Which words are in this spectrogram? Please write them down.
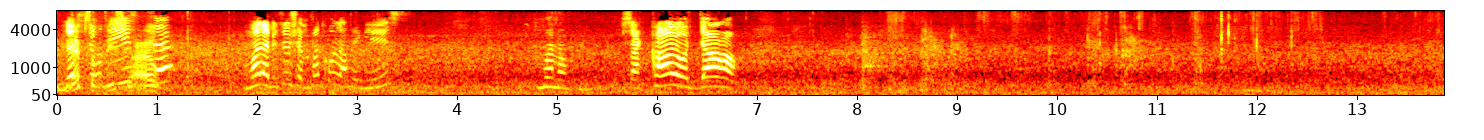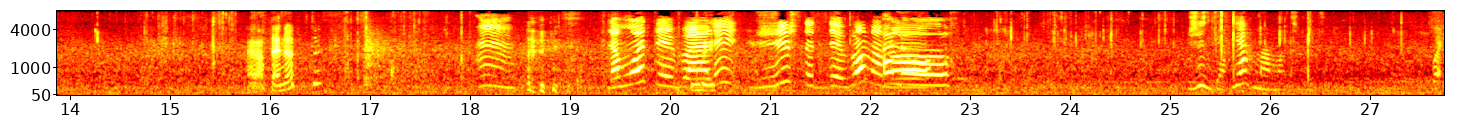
9 sur 10. wow. Moi, d'habitude, j'aime pas trop la réglisse. Moi non plus. Ça colle aux dents. Alors, ta note? Hmm. La moitié va Oui. aller juste devant maman. Alors? Juste derrière maman, tu veux dire? Ouais.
